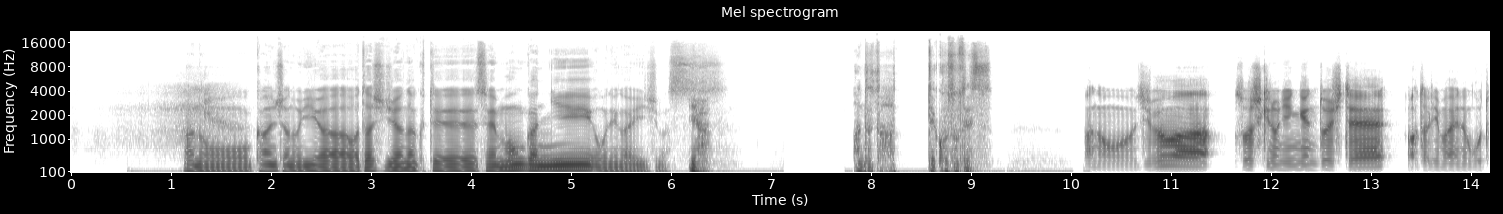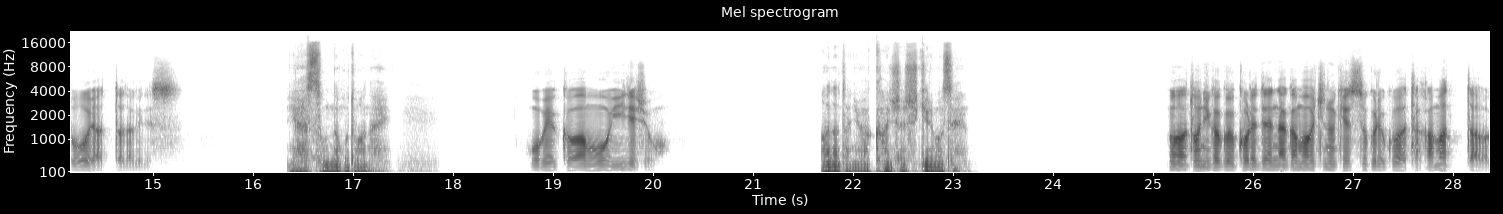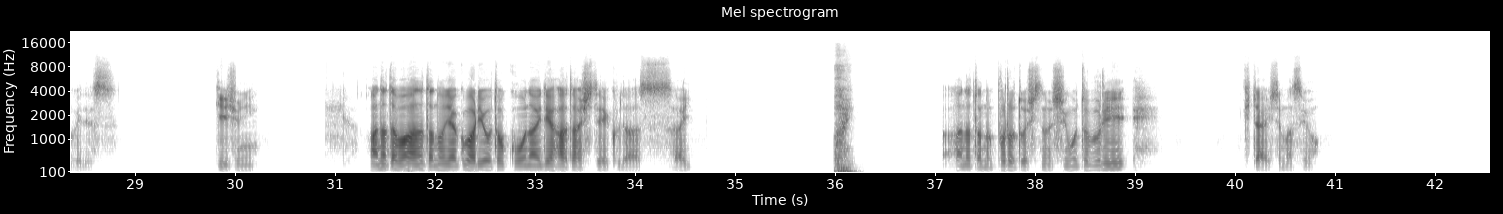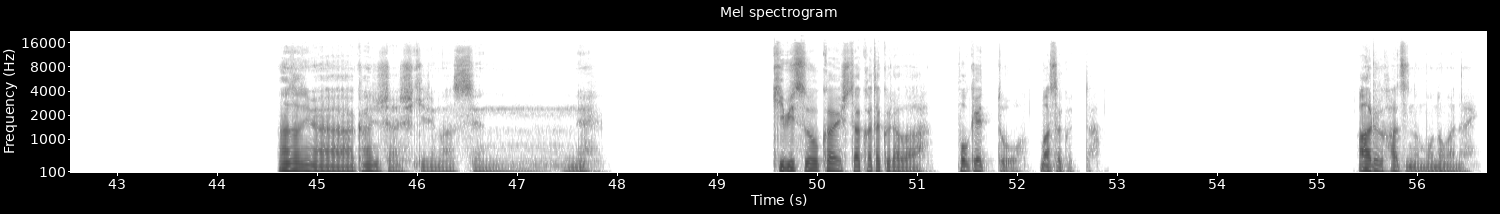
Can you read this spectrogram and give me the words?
あの感謝の意や私じゃなくて専門官にお願いします。いやあなたってこそです。あの自分は組織の人間として当たり前のことをやっただけです。いやそんなことはない。おべっかはもういいでしょう。あなたには感謝しきれません。まあとにかくこれで仲間内の結束力は高まったわけです。キー主任あなたはあなたの役割を特攻内で果たしてくださいはいあなたのプロとしての仕事ぶり期待してますよあなたには感謝しきれませんね。きびすを返した片倉はポケットをまさぐった。あるはずのものがない。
